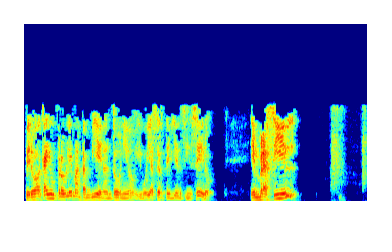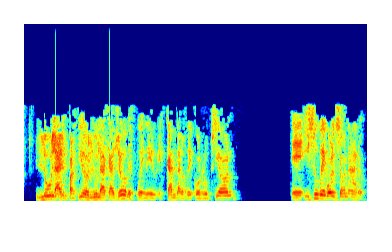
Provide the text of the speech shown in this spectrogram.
Pero acá hay un problema también, Antonio, y voy a serte bien sincero. En Brasil, Lula, el partido de Lula cayó después de escándalos de corrupción eh, y sube Bolsonaro.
